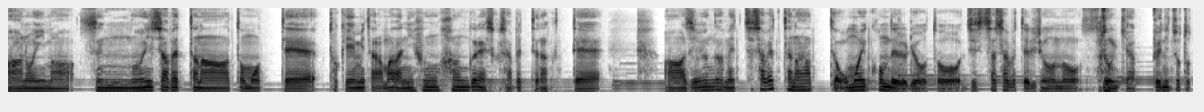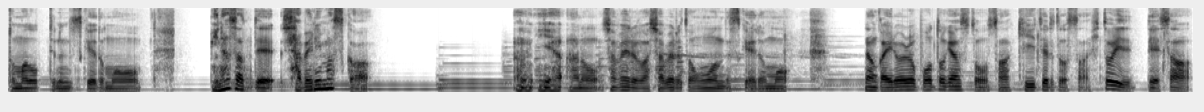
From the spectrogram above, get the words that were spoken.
あの今すんごい喋ったなと思って時計見たらまだ2分半ぐらいしか喋ってなくてあ自分がめっちゃ喋ったなって思い込んでる量と実際喋ってる量のそのギャップにちょっと戸惑ってるんですけれども皆さんって喋りますか？いやあの喋るは喋ると思うんですけれどもなんかいろいろポッドキャストをさ聞いてるとさ一人でさ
